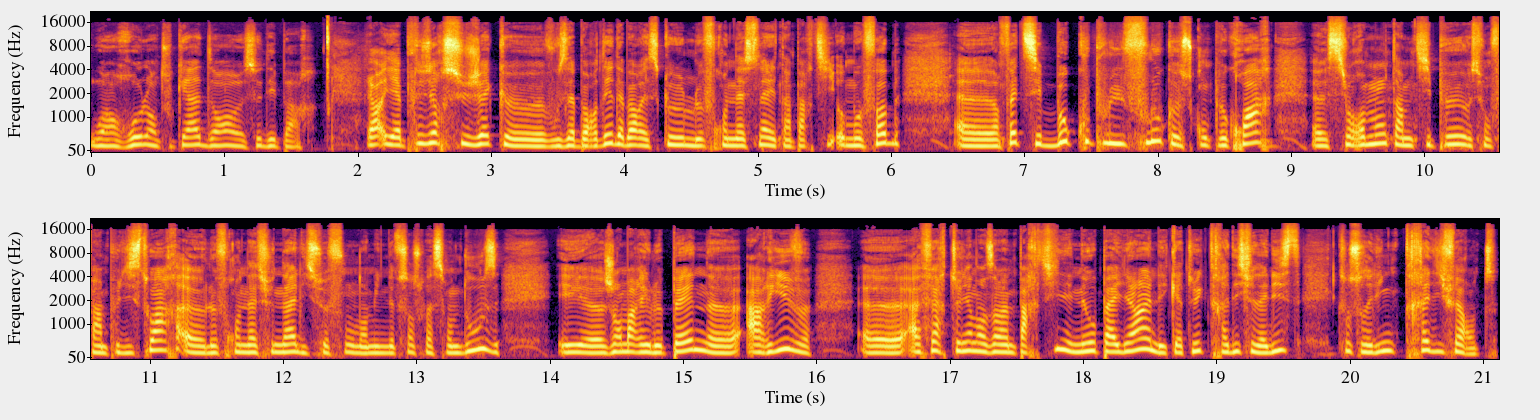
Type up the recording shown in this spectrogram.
ou un rôle en tout cas dans euh, ce départ Alors il y a plusieurs sujets que vous abordez. D'abord, est-ce que le Front National est un parti homophobe? Euh, En fait, c'est beaucoup plus flou que ce qu'on peut croire. Euh, si on remonte un petit peu, si on fait un peu d'histoire, le Front National, il se fonde en 1972 et Jean-Marie Le Pen arrive à faire tenir dans un même parti les néo-païens et les catholiques traditionnalistes qui sont sur des lignes très différentes.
